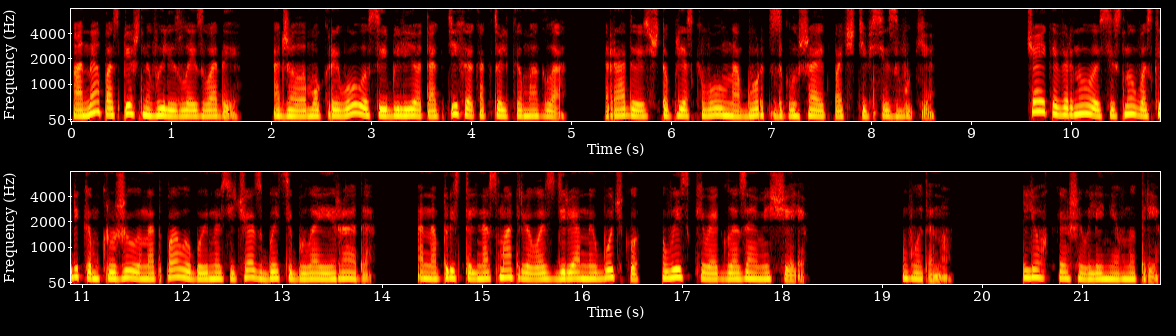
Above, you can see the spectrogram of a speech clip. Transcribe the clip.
Она поспешно вылезла из воды, отжала мокрые волосы и белье так тихо, как только могла, радуясь, что плеск волн на борт заглушает почти все звуки. Чайка вернулась и снова с криком кружила над палубой, но сейчас Бетти была ей рада. Она пристально осматривалась в деревянную бочку, выискивая глазами щели. Вот оно. Легкое шевеление внутри.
